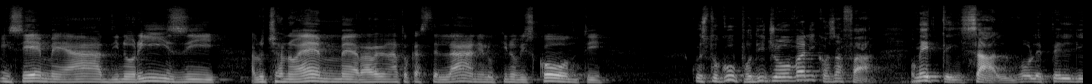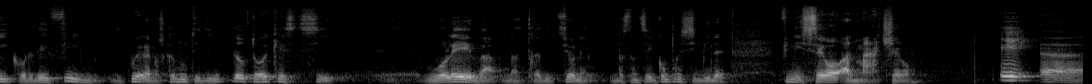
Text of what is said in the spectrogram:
insieme a Dino Risi, a Luciano Emmer, a Renato Castellani, a Luchino Visconti. Questo gruppo di giovani cosa fa? Mette in salvo le pellicole dei film di cui erano scaduti i diritti d'autore che si eh, voleva, una tradizione abbastanza incomprensibile, finissero al macero. E eh,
